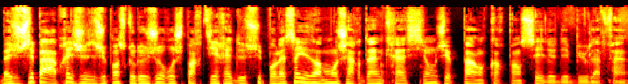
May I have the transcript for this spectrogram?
Ben, je sais pas. Après, je, je pense que le jour où je partirai dessus, pour l'instant, il est dans mon jardin de création. J'ai pas encore pensé le début, la fin.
